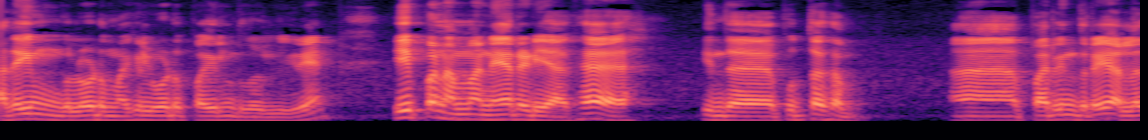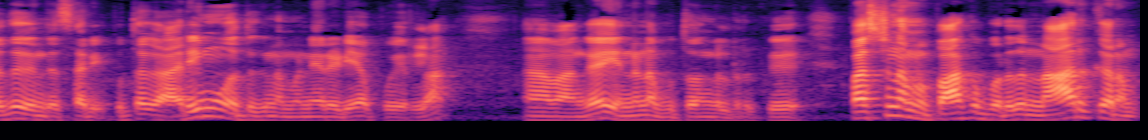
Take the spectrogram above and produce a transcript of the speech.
அதையும் உங்களோடு மகிழ்வோடு பகிர்ந்து கொள்கிறேன். இப்போ நம்ம நேரடியாக இந்த புத்தகம் பரிந்துரை அல்லது இந்த சாரி புத்தக அறிமுகத்துக்கு நம்ம நேரடியாக போயிடலாம் வாங்க என்னென்ன புத்தகங்கள் இருக்குது ஃபஸ்ட்டு நம்ம பார்க்க போகிறது நாற்கரம்.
